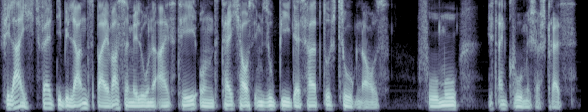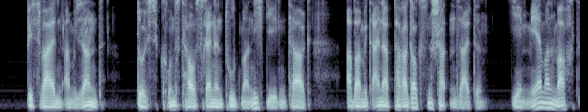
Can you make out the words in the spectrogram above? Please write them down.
Vielleicht fällt die Bilanz bei Wassermelone Eistee und Techhaus im Supi deshalb durchzogen aus. FOMO ist ein komischer Stress. Bisweilen amüsant. Durchs Kunsthaus rennen tut man nicht jeden Tag, aber mit einer paradoxen Schattenseite. Je mehr man macht,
